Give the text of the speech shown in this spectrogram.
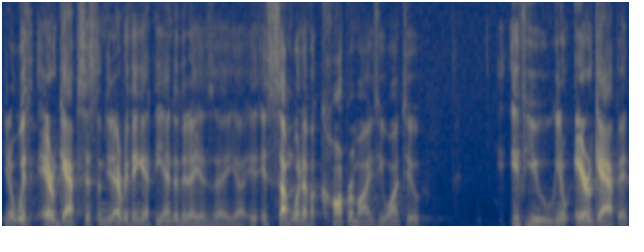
you know, with air gap systems, you know, everything at the end of the day is a uh, is somewhat of a compromise. You want to, if you you know air gap it,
